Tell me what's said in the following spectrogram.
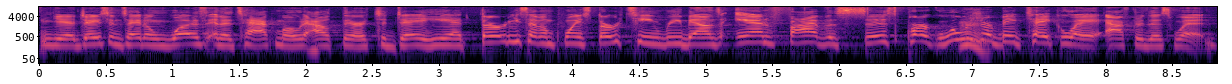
Yeah, Jayson Tatum was in attack mode out there today. He had 37 points, 13 rebounds, and five assists. Perk, what was mm. your big takeaway after this win?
